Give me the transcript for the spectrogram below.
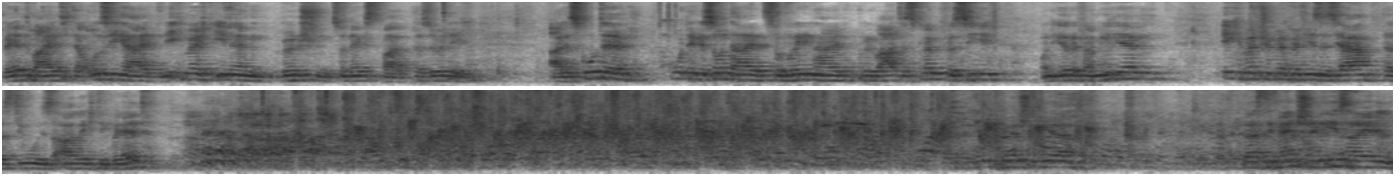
weltweit, der Unsicherheiten. Ich möchte Ihnen wünschen, zunächst mal persönlich alles Gute, gute Gesundheit, Zufriedenheit, privates Glück für Sie und Ihre Familien. Ich wünsche mir für dieses Jahr, dass die USA richtig wählt. Ich wünsche mir, dass die Menschen in Israel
